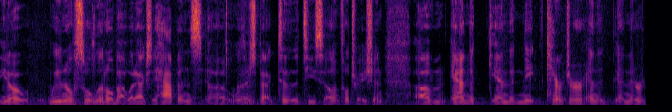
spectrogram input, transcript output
You know, we know so little about what actually happens uh, with right. respect to the T cell infiltration um, and the and the character and the and their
